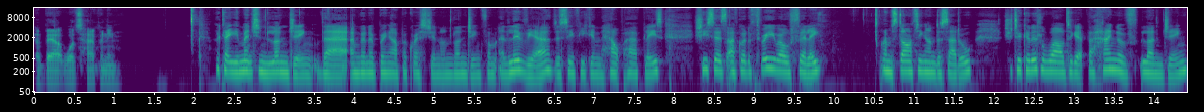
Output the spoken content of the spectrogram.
about what's happening. Okay, you mentioned lunging there. I'm going to bring up a question on lunging from Olivia to see if you can help her, please. She says, I've got a three year old filly. I'm starting under saddle. She took a little while to get the hang of lunging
